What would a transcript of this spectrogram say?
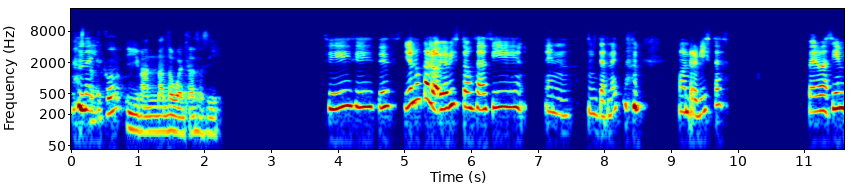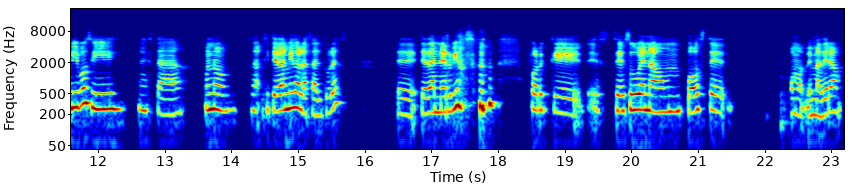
estático y van dando vueltas así. Sí, sí, es, yo nunca lo había visto, o sea, sí en internet o en revistas, pero así en vivo sí está, bueno, o sea, si te da miedo las alturas, te, te dan nervios porque se suben a un poste como de madera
